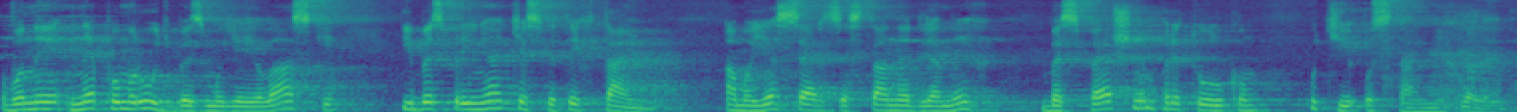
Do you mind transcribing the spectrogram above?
Вони не помруть без моєї ласки і без прийняття святих тайн, а моє серце стане для них безпечним притулком у ті останні хвилини.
